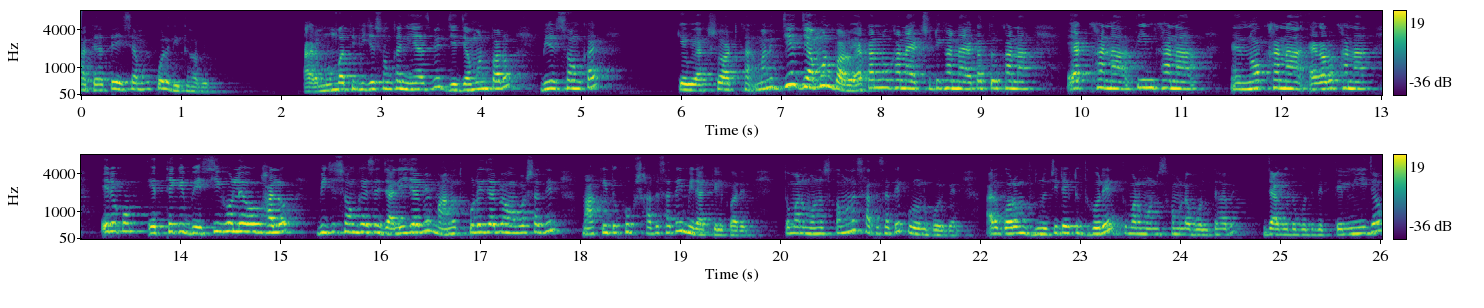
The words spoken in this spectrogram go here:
হাতে হাতে এসে আমাকে করে দিতে হবে। আর মোমবাতি বীজের সংখ্যা নিয়ে আসবে, যে যেমন পারো বীজের সংখ্যায় কেউ একশো আটখানা মানে যে যেমন পারো একান্নখানা একষট্টিখানা একাত্তরখানা একখানা তিনখানা নখানা এগারোখানা এরকম এর থেকে বেশি হলেও ভালো। বীজের সংখ্যা এসে জ্বালিয়ে যাবে, মানত করে যাবে অমাবস্যার দিন। মা কিন্তু খুব সাথে সাথেই মিরাক্কেল করেন। তোমার মনস্কামনা সাথে সাথে পূরণ করবেন। আর গরম ধুনুচিটা একটু ধরে তোমার মনস্কামনা বলতে হবে। জাগ্রত প্রদীপের তেল নিয়ে যাও।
